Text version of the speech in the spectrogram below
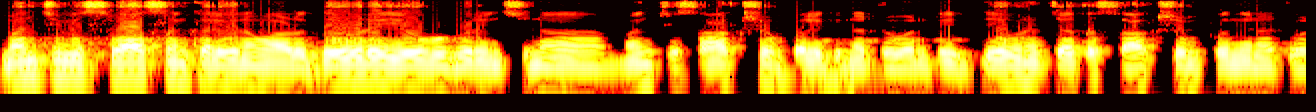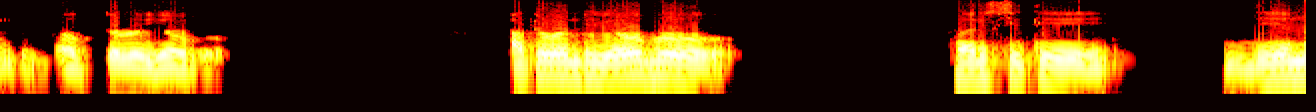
మంచి విశ్వాసం కలిగిన వాడు దేవుడే యోబు గురించిన మంచి సాక్ష్యం కలిగినటువంటి దేవుని చేత సాక్ష్యం పొందినటువంటి భక్తుడు యోగు అటువంటి యోగు పరిస్థితి దీన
